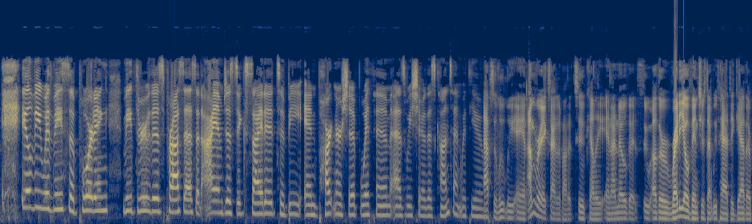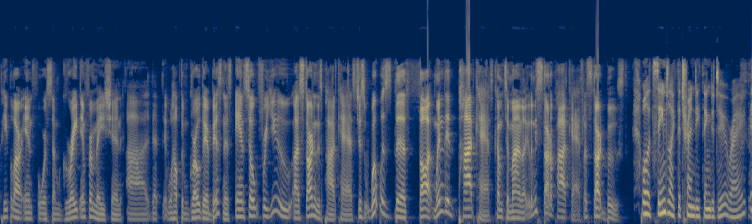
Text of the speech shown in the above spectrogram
He'll be with me supporting me through this process. And I am just excited to be in partnership with him as we share this content with you. Absolutely. And I'm very excited about it too, Kelly. And I know that through other radio ventures that we've had together, people are in for some great information uh, that, that, will help them grow their business. And so for you, uh, starting this podcast, just what was the thought? When did podcast come to mind? Like, let me start a podcast. Let's start boost. Well, it seems like the trendy thing to do, right?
